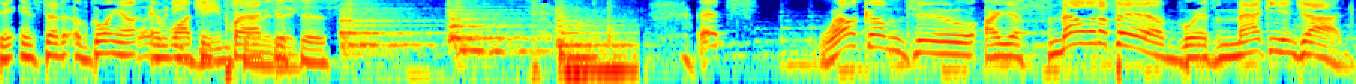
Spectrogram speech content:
instead of going out Like and watching game show music. practices. it's welcome to Are You Smelling a Fib with Mackey and Judd.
